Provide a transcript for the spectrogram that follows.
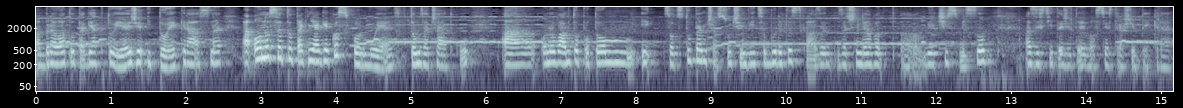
a brala to tak, jak to je, že i to je krásné. A ono se to tak nějak jako sformuje v tom začátku a ono vám to potom i s odstupem času, čím více budete scházet, začne dávat uh, větší smysl a zjistíte, že to je vlastně strašně pěkné.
